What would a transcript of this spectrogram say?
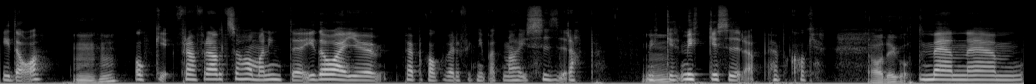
idag. Mhm. Och framförallt så har man inte, idag är ju pepparkakor väldigt förknippat, man har ju sirap. Mycket, mycket sirap, pepparkakor. Ja, det är gott. Men ehm,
